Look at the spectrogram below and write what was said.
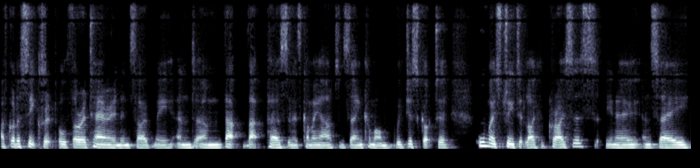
I've got a secret authoritarian inside me, and um, that that person is coming out and saying, "Come on, we've just got to almost treat it like a crisis, you know, and say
